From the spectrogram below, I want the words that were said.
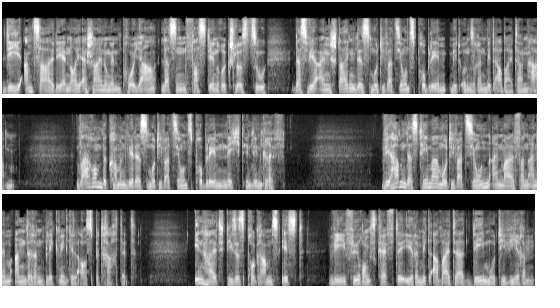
Die Anzahl der Neuerscheinungen pro Jahr lassen fast den Rückschluss zu, dass wir ein steigendes Motivationsproblem mit unseren Mitarbeitern haben. Warum bekommen wir das Motivationsproblem nicht in den Griff? Wir haben das Thema Motivation einmal von einem anderen Blickwinkel aus betrachtet. Inhalt dieses Programms ist, wie Führungskräfte ihre Mitarbeiter demotivieren,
